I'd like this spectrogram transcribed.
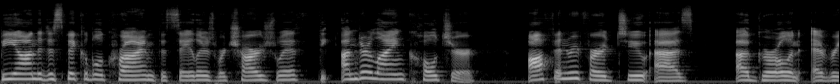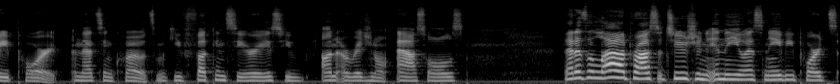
Beyond the despicable crime the sailors were charged with, the underlying culture, often referred to as a girl in every port, and that's in quotes. I'm like, you fucking serious, you unoriginal assholes. That has allowed prostitution in the U.S. Navy ports,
